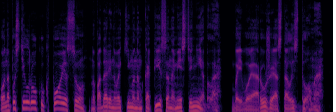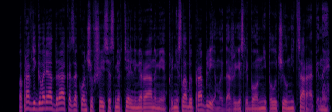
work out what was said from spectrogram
Он опустил руку к поясу, но подаренного Кимоном Каписа на месте не было. Боевое оружие осталось дома. По правде говоря, драка, закончившаяся смертельными ранами, принесла бы проблемы, даже если бы он не получил ни царапины.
